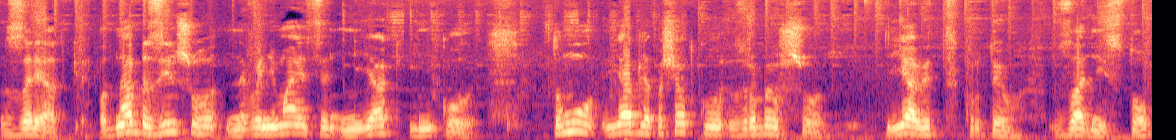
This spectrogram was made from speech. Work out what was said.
зарядки. Одна без іншого не винімається ніяк і ніколи. Тому я для початку зробив що? Я відкрутив задній стоп,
